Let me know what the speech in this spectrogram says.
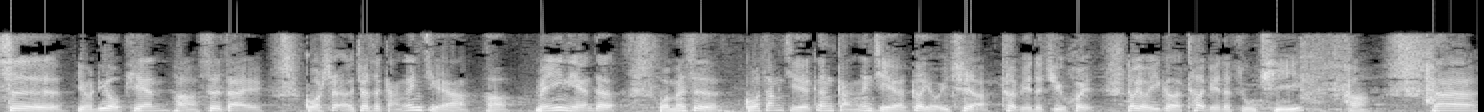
是有六篇哈，是在国圣就是感恩节啊哈。每一年的我们是国商节跟感恩节各有一次啊特别的聚会，都有一个特别的主题啊。那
